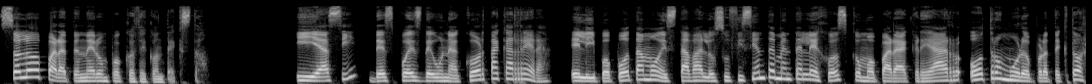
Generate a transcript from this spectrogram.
solo para tener un poco de contexto. Y así, después de una corta carrera, el hipopótamo estaba lo suficientemente lejos como para crear otro muro protector,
